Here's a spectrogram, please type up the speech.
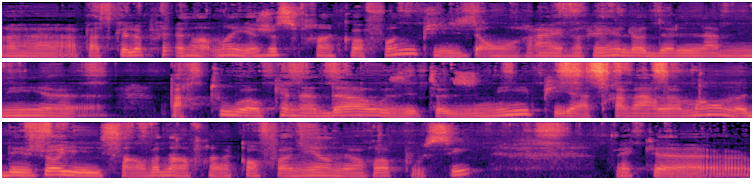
Euh, parce que là, présentement, il y a juste francophone, puis on rêverait là, de l'amener partout au Canada, aux États-Unis, puis à travers le monde. Déjà, il s'en va dans la francophonie en Europe aussi. Fait que euh,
